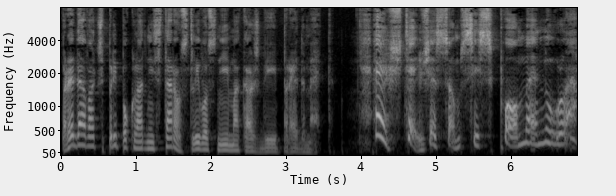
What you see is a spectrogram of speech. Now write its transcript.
Predávač pri pokladni starostlivo sníma každý predmet. Ešte, že som si spomenula.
